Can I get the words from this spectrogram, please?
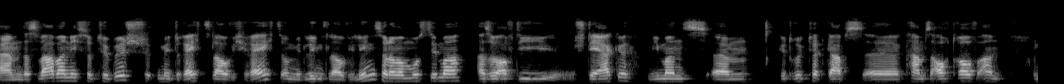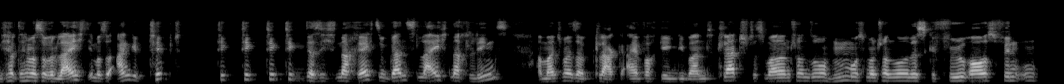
Ähm, das war aber nicht so typisch, mit rechts laufe ich rechts und mit links laufe ich links, sondern man musste immer, also auf die Stärke, wie man es ähm, gedrückt hat, äh, kam es auch drauf an. Und ich habe dann immer so leicht, immer so angetippt tick, tick, tick, tick, dass ich nach rechts und ganz leicht nach links, aber manchmal so klack, einfach gegen die Wand klatscht. Das war dann schon so, hm, muss man schon so das Gefühl rausfinden,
